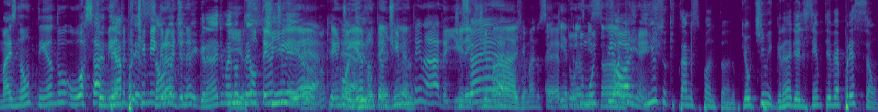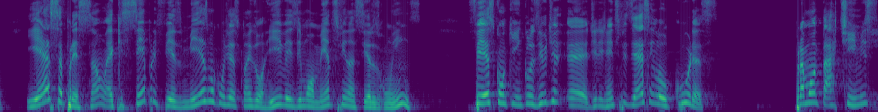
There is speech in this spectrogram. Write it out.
mas não tendo o Você tem a orçamento de time do grande, time né? grande, mas não Isso. tem Não o tem o time. dinheiro, É, não tem o dinheiro, Não não tem o o time, dinheiro. não tem nada. E isso Direito é... de imagem, mas não sei o é que, tudo muito pior, gente. Isso que tá me espantando, porque o time grande, ele sempre teve a pressão. E essa pressão é que sempre fez, mesmo com gestões horríveis e momentos financeiros ruins, fez com que, inclusive, eh, dirigentes fizessem loucuras para montar times.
